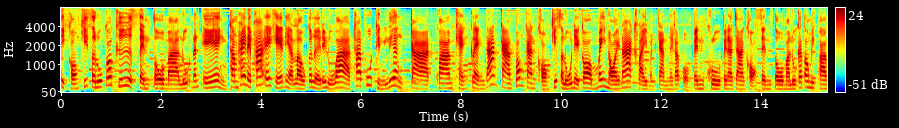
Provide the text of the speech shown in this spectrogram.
ติดของคิสรุก็คือเซนโตมารุนั่นเองทำให้ในภาคเอ็กเฮดเนี่ยเราก็เลยได้รู้ว่าถ้าพูดถึงเรื่องการดความความแข็งแกร่งด้านการป้องกันของคิสรุเนี่ยก็ไม่น้อยหน้าใครเหมือนกันนะครับผมเป็นครูเป็นอาจารย์ของเซนโตมารุก็ต้องมีความ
